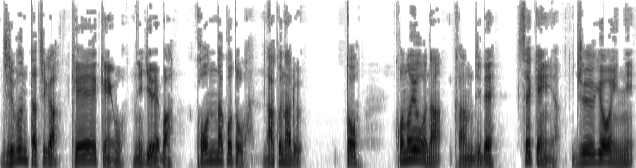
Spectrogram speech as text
自分たちが経営権を握ればこんなことはなくなる。と、このような感じで世間や従業員に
